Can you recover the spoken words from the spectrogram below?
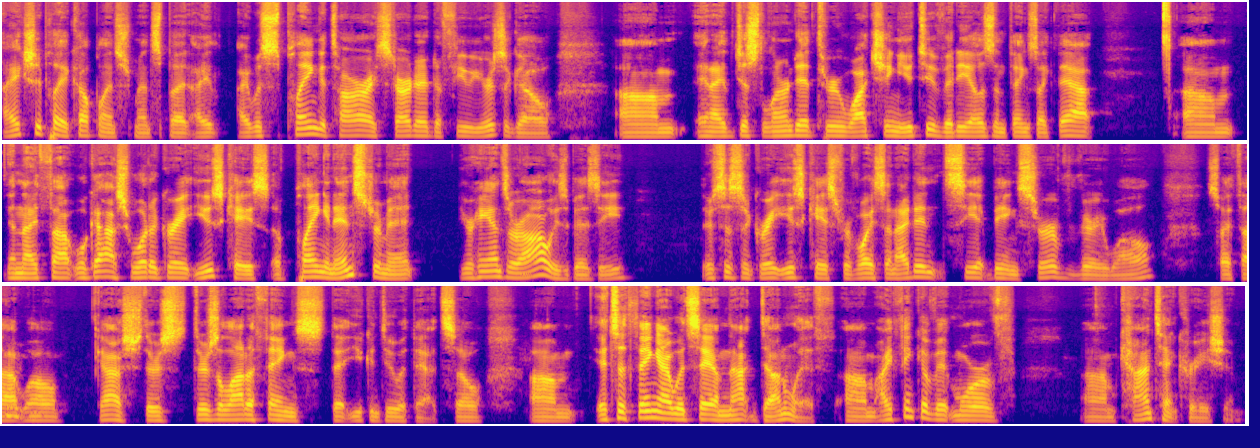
I actually play a couple instruments, but I, I was playing guitar. I started a few years ago, um, and I just learned it through watching YouTube videos and things like that. Um, and I thought, well, gosh, what a great use case of playing an instrument. Your hands are always busy. There's just a great use case for voice, and I didn't see it being served very well. So I thought, Mhm. well, gosh, there's there's a lot of things that you can do with that. So um, it's a thing I would say I'm not done with. Um, I think of it more of um, content creation.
